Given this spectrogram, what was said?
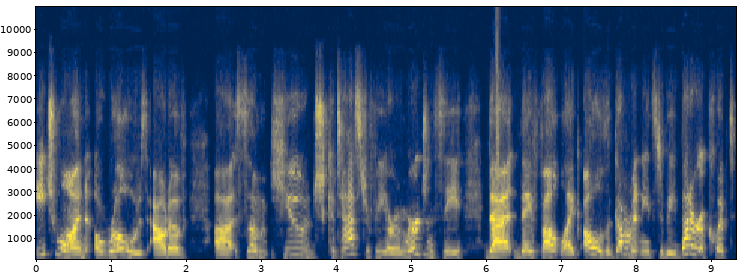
each one arose out of uh, some huge catastrophe or emergency that they felt like oh the government needs to be better equipped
